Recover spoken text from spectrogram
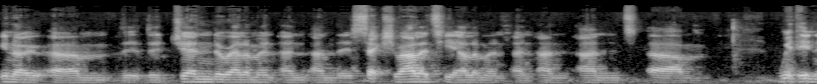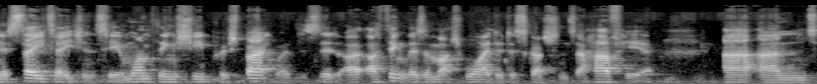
you know, um, the the gender element and and the sexuality element and and and um, within a state agency. And one thing she pushed back with is that I, I think there's a much wider discussion to have here, uh, and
